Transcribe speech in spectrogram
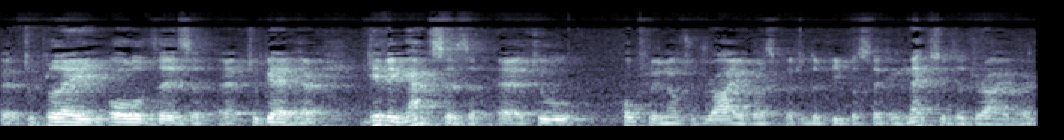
to play all of this together, giving access to hopefully not to drivers, but to the people sitting next to the driver,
